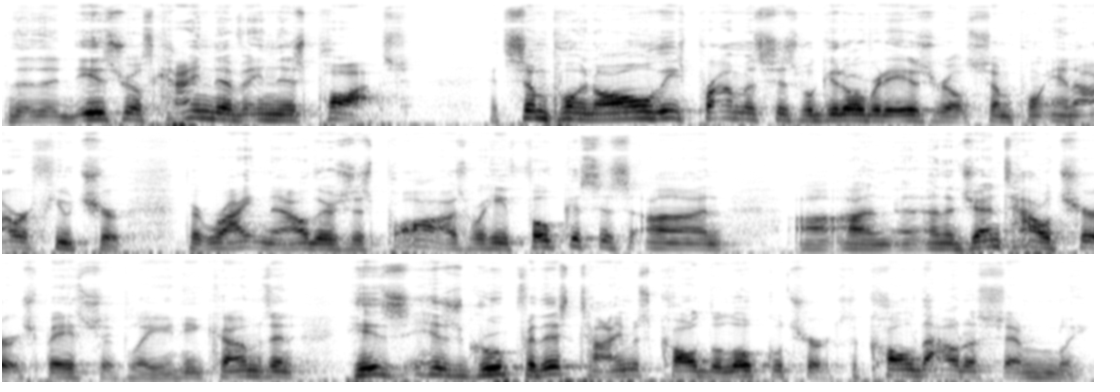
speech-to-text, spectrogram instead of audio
the, the, Israel's kind of in this pause. At some point, all these promises will get over to Israel at some point in our future. But right now, there's this pause where he focuses on, uh, on, on the Gentile church, basically. And he comes and his, his group for this time is called the local church, the called out assembly.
